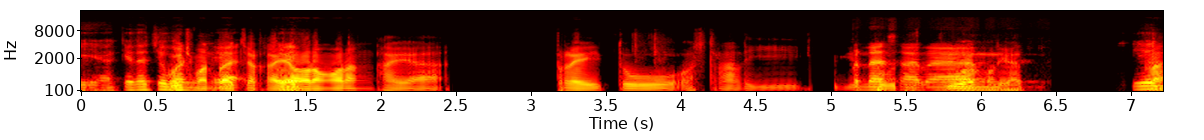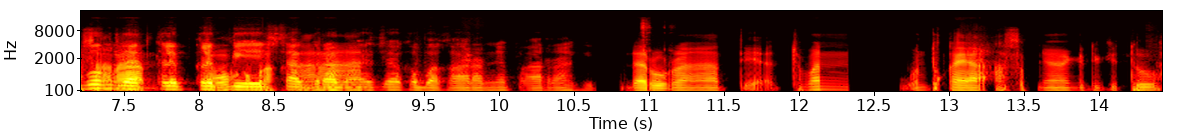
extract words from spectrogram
iya kita Gue cuman cuma kayak baca kayak orang-orang kayak Pray to Australia gitu. Terus gua Penasaran. Ngeliat ya gue ngeliat penasaran klip-klip oh di Instagram kebakaran aja kebakarannya parah gitu darurat ya. Cuman untuk kayak asapnya gitu-gitu.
